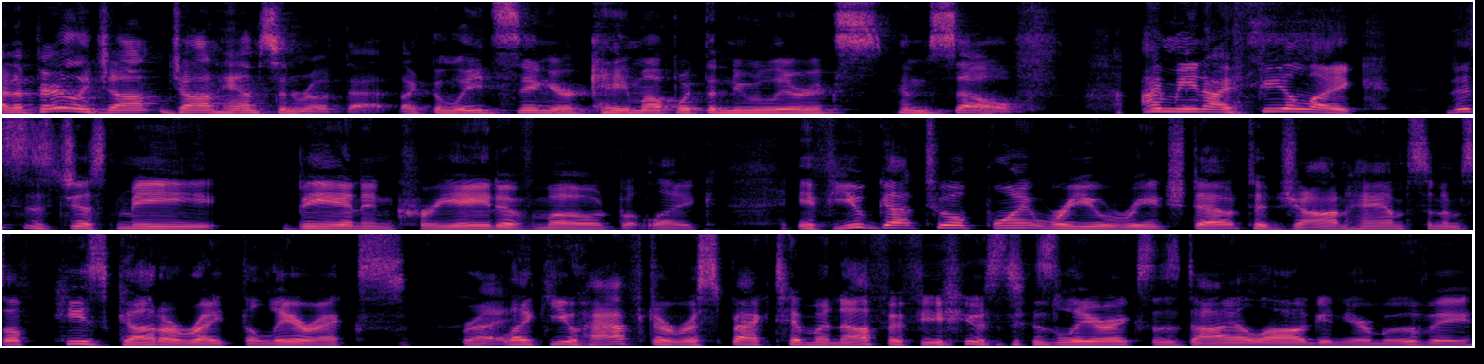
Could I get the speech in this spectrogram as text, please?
And apparently John John Hampson wrote that. Like the lead singer came up with the new lyrics himself. I mean, I feel like this is just me being in creative mode, but like if you got to a point where you reached out to John Hampson himself, he's got to write the lyrics. Right. Like you have to respect him enough if you used his lyrics as dialogue in your movie.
